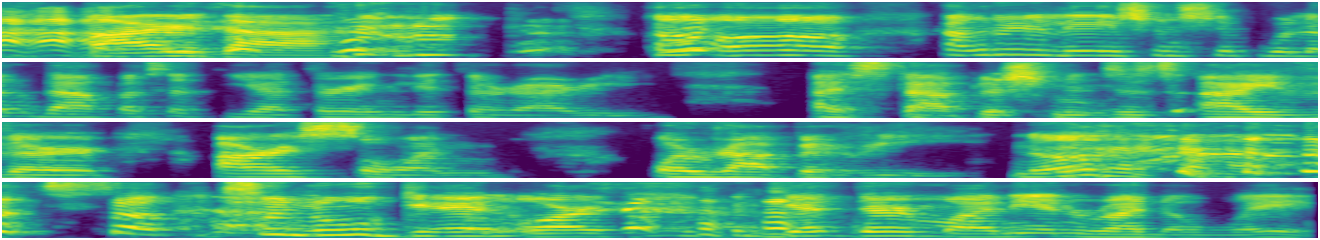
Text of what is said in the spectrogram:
Marda Oo, ang relationship mo lang dapat sa theater and literary establishments is either arson or robbery, no? so, sunugin or get their money and run away.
